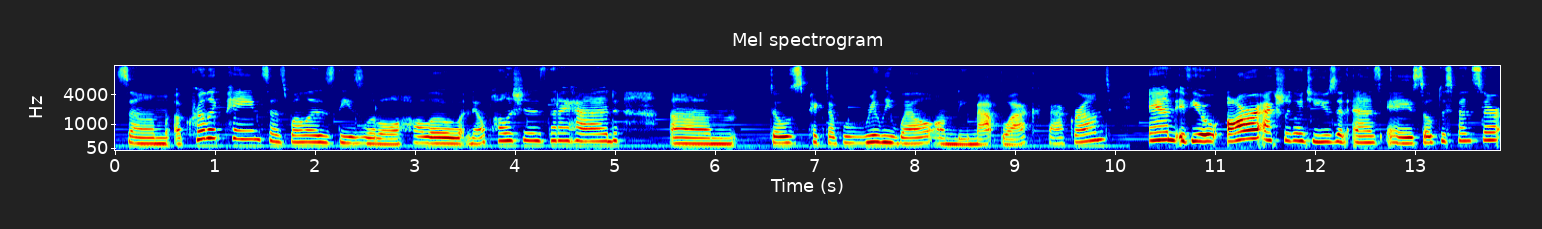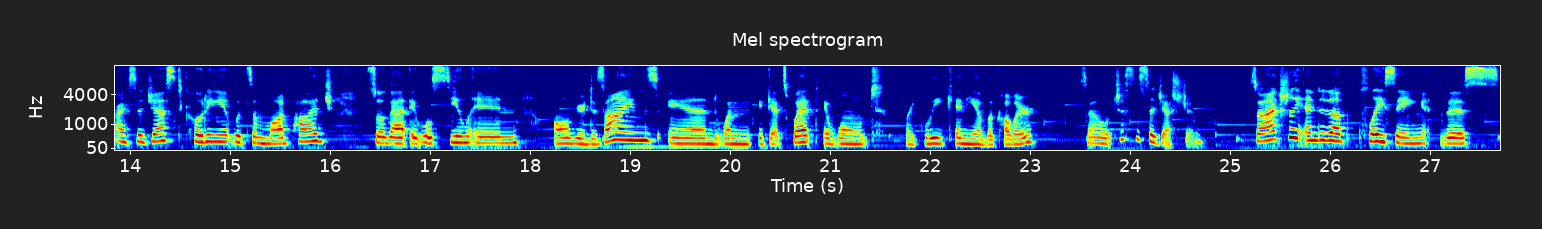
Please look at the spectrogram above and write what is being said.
some acrylic paints as well as these little hollow nail polishes that I had. Um, those picked up really well on the matte black background. And if you are actually going to use it as a soap dispenser, I suggest coating it with some Mod Podge so that it will seal in all of your designs and when it gets wet, it won't like leak any of the color. So just a suggestion. So I actually ended up placing this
